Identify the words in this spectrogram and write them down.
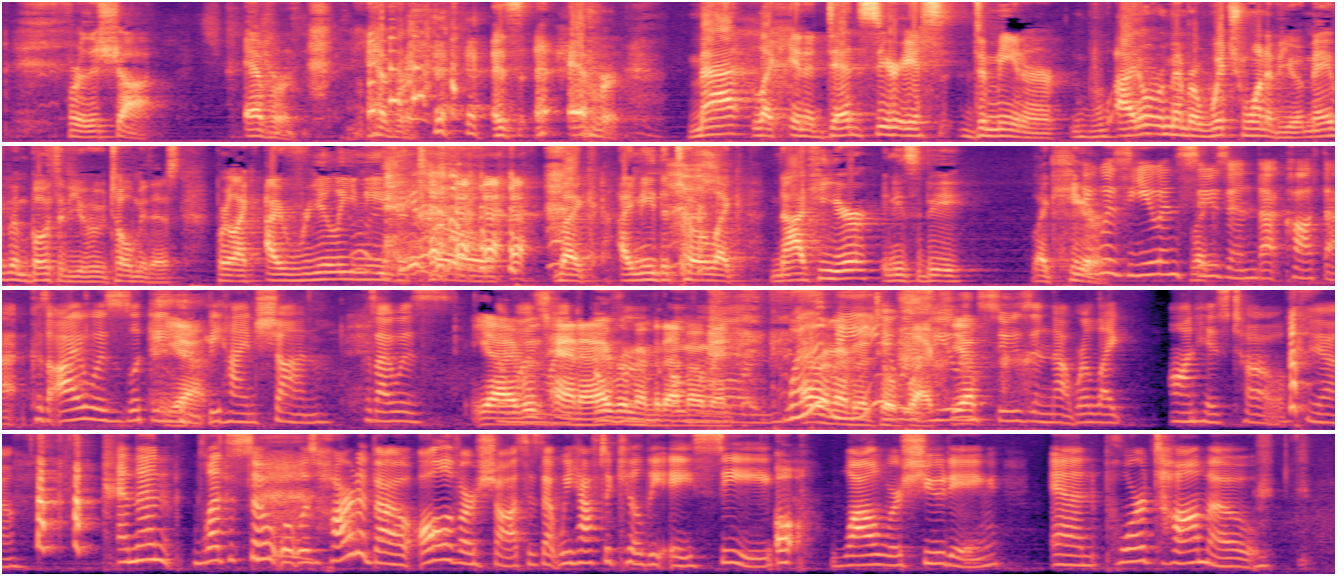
for the shot? Ever. Ever. It's ever. Matt, like in a dead serious demeanor, I don't remember which one of you, it may have been both of you who told me this, but like, I really need the toe. like, I need the toe, like, not here, it needs to be like here. It was you and Susan that caught that because I was looking Yeah. behind Shun because I was. Yeah, it the one, was Hannah. I remember that moment. overhauling. Was I remember me? the toe It was flex. you Yep. and Susan that were like on his toe. Yeah. and then let's so what was hard about all of our shots is that we have to kill the AC Oh. while we're shooting, and poor Tahmoh.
